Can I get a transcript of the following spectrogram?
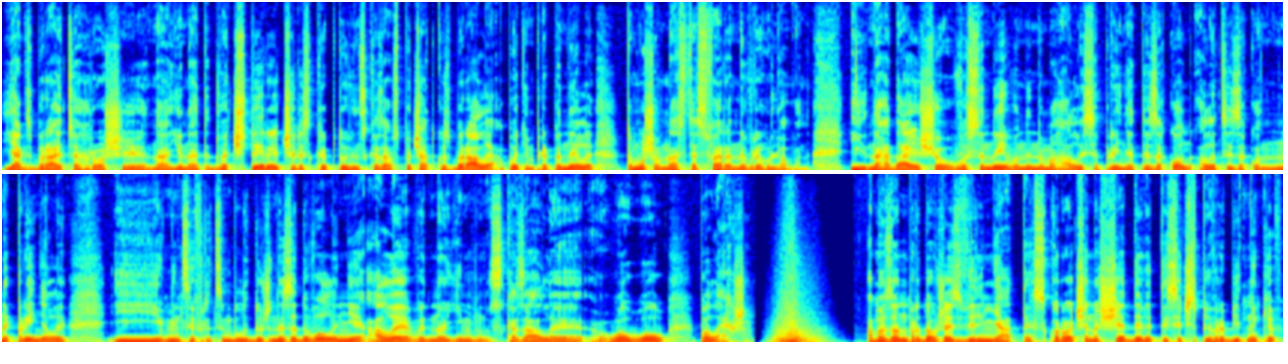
як збираються гроші на United 24 через крипту. Він сказав, спочатку збирали, а потім припинили, тому що в нас ця сфера не врегульована. І нагадаю, що восени вони намагалися прийняти закон, але цей закон не прийняли. І Мінцифри цим були дуже незадоволені, але видно, їм сказали воу-воу, полегше. Amazon продовжує звільняти. Скорочено ще 9 тисяч співробітників.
